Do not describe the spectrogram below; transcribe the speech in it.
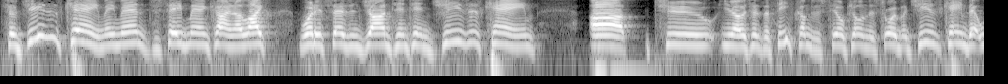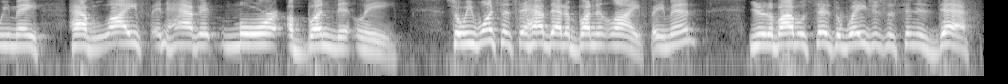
So Jesus came, amen, to save mankind. I like what it says in John 10 10. Jesus came uh, to, you know, it says the thief comes to steal, kill, and destroy, but Jesus came that we may have life and have it more abundantly. So he wants us to have that abundant life. Amen? You know, the Bible says the wages of sin is death,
